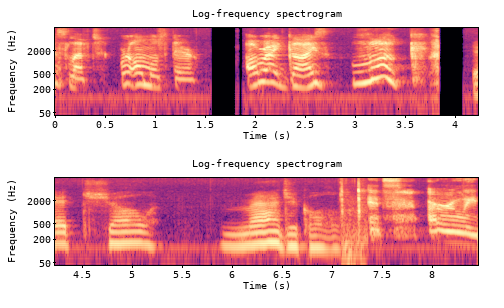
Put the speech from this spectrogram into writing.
minutes left. We're almost there. All right, guys, look. It's so magical. It's early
